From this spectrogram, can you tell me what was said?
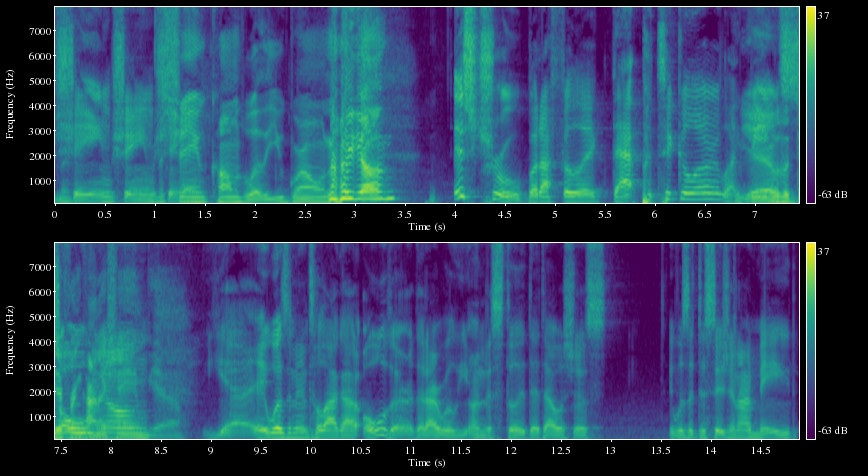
Shame, shame, The shame. shame comes whether you grown or young. It's true, but I feel like that particular, like Yeah, being it was a different so kind of shame. Yeah. yeah, it wasn't until I got older that I really understood that that was just it was a decision I made.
